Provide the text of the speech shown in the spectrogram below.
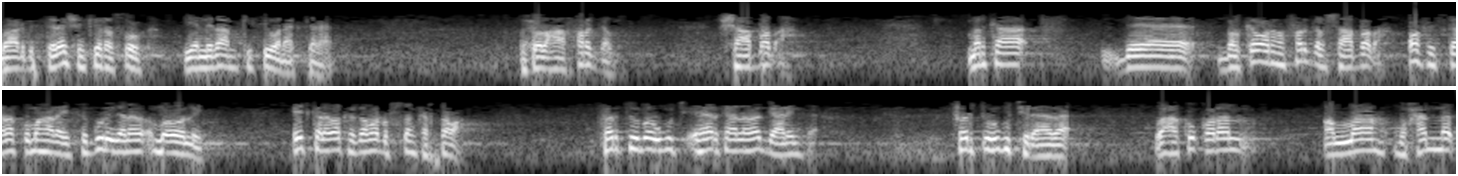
waa administrationkii rasuulka iyo nidaamkiisii wanaagsanaa wuxuu lahaa fargal shaabad ah. Marka dee bal ka waran fargal shaabad ah officekana kuma hadhaysa gurigana ma ooleysa cid kaleba kagama dhufsan kartaba. Fartuuba heerkaa lama gaarinta. Fartuu ugu jiraaba waxaa ku qoran allah muxamed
